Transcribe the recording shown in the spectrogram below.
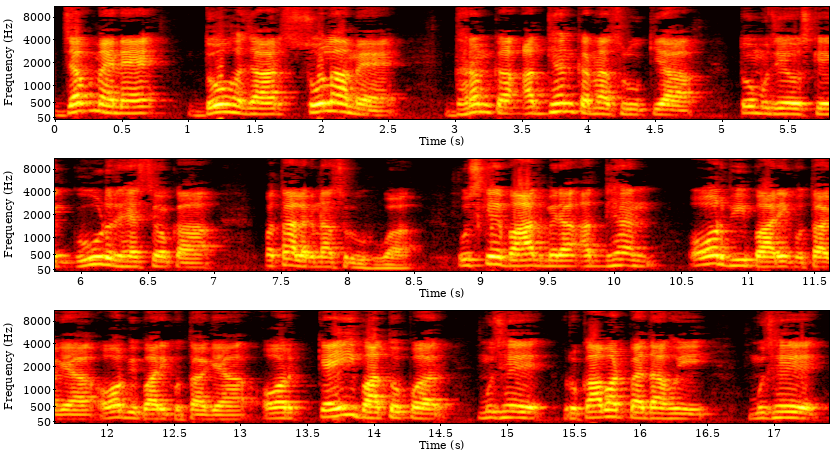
जब मैंने 2016 में धर्म का अध्ययन करना शुरू किया तो मुझे उसके गूढ़ रहस्यों का पता लगना शुरू हुआ। उसके बाद मेरा अध्ययन और भी बारीक होता गया, और भी बारीक होता गया, और कई बातों पर मुझे रुकावट पैदा हुई, मुझे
